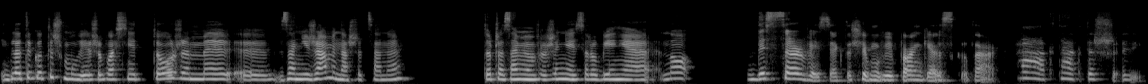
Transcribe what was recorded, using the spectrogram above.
I dlatego też mówię, że właśnie to, że my y, zaniżamy nasze ceny, to czasami mam wrażenie jest robienie, no disservice, jak to się mówi po angielsku, tak. Tak, tak, też y,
